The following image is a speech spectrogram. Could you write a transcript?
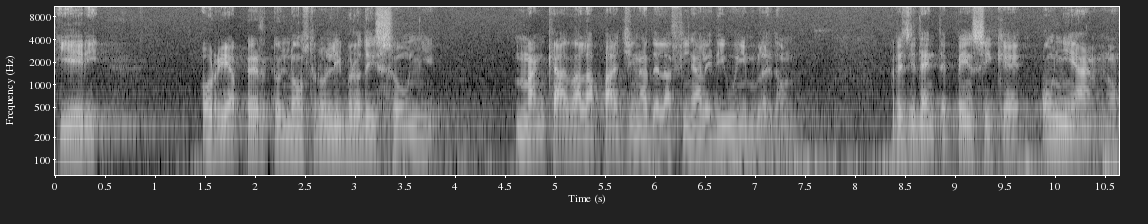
Ieri ho riaperto il nostro libro dei sogni, mancava la pagina della finale di Wimbledon. Presidente, pensi che ogni anno,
